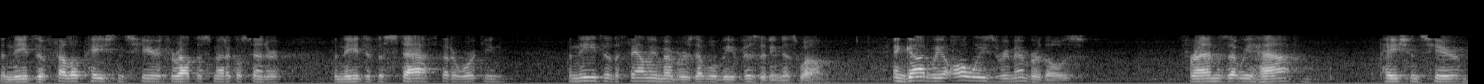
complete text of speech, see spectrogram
the needs of fellow patients here throughout this medical center, the needs of the staff that are working, the needs of the family members that will be visiting as well. And God, we always remember those friends that we have, patients here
